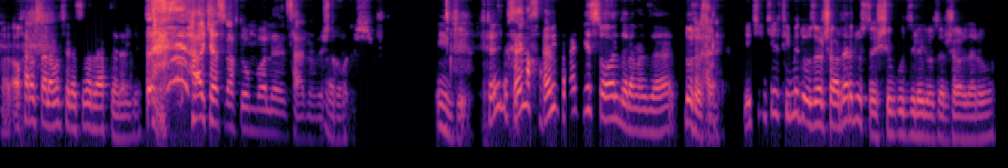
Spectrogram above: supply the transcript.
آره. آخرم سلامات فرستادن رفتن دیگه. هر کس رفت دنبال سرنوشت آره. خودش. اینجوری. خیلی خیلی خوب. همین فقط یه سوال دارم ازت. دو تا سوال. بله. یکی اینکه فیلم 2014 رو دوست داشتیم گودزیلا 2014 رو.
